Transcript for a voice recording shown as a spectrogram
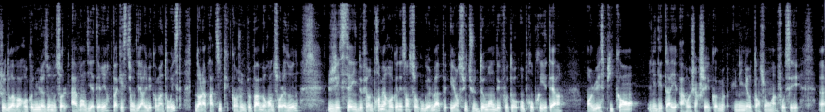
Je dois avoir reconnu la zone au sol avant d'y atterrir, pas question d'y arriver comme un touriste. Dans la pratique, quand je ne peux pas me rendre sur la zone, j'essaye de faire une première reconnaissance sur Google Maps et ensuite je demande des photos au propriétaire en lui expliquant les détails à rechercher comme une ligne haute tension, un fossé, euh,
